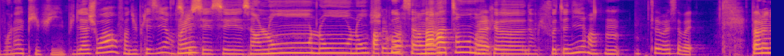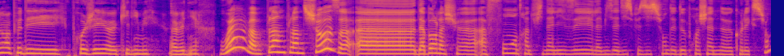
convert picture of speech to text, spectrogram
voilà, et puis, puis, puis de la joie, enfin du plaisir. Parce que c'est un long, long, long parcours, c'est un marathon, donc, donc il faut tenir. Mm. C'est vrai, c'est vrai. Parle-nous un peu des projets euh, Kélimé à venir. Ouais, ben, plein, plein de choses. Euh, d'abord, là, je suis à, fond en train de finaliser la mise à disposition des deux prochaines euh, collections.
